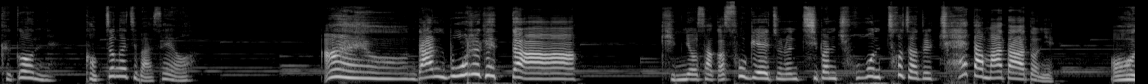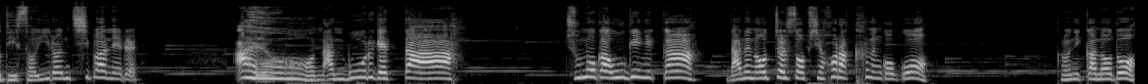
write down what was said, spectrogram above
그건 걱정하지 마세요. 아유, 난 모르겠다. 김 여사가 소개해주는 집안 좋은 처자들 죄다 마다 하더니 어디서 이런 집안애를 아유, 난 모르겠다. 준호가 우기니까 나는 어쩔 수 없이 허락하는 거고. 그러니까 너도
